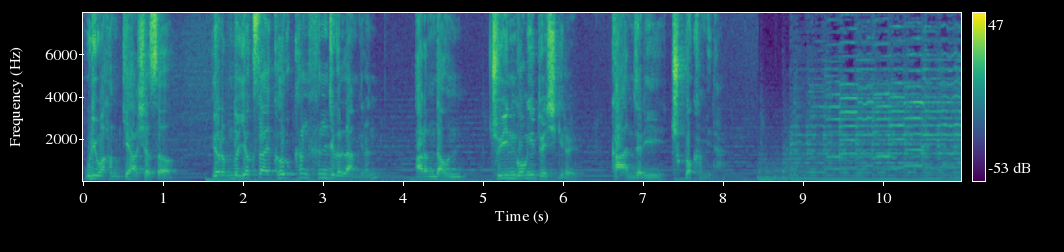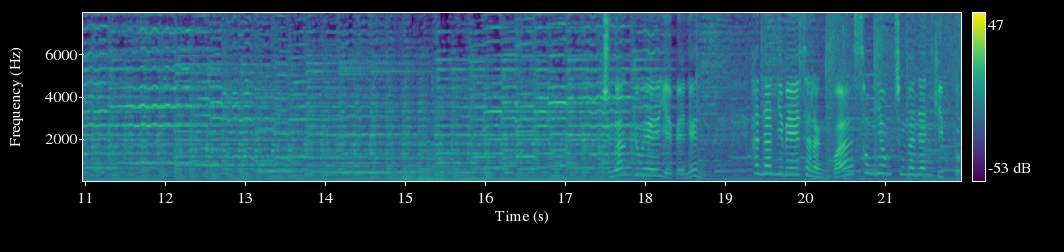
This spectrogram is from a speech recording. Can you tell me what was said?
우리와 함께 하셔서 여러분도 역사의 거룩한 흔적을 남기는 아름다운 주인공이 되시기를 간절히 축복합니다. 중앙교회의 예배는 하나님의 사랑과 성령 충만한 기쁨,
